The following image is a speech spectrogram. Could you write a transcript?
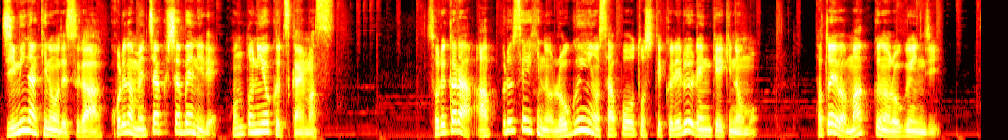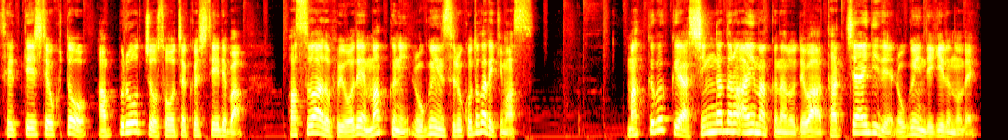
地味な機能ですがこれがめちゃくちゃ便利で本当によく使えますそれから Apple 製品のログインをサポートしてくれる連携機能も例えば Mac のログイン時設定しておくと Apple Watch を装着していればパスワード不要で Mac にログインすることができます MacBook や新型の iMac などでは Touch ID でログインできるので、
